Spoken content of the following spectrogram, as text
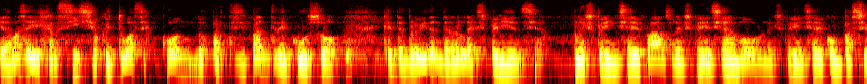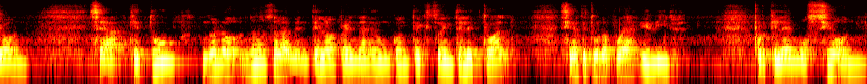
Y además hay ejercicios que tú haces con los participantes del curso que te permiten tener la experiencia. Una experiencia de paz, una experiencia de amor, una experiencia de compasión. O sea, que tú no, lo, no solamente lo aprendas de un contexto intelectual, sino que tú lo puedas vivir. Porque la emoción,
